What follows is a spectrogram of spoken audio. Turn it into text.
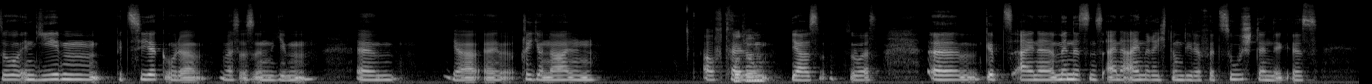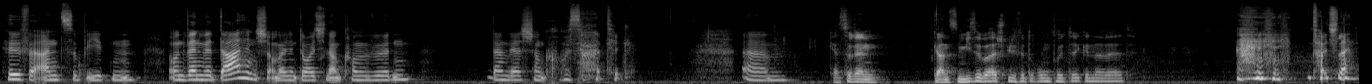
so in jedem Bezirk oder was ist in jedem ähm, ja, äh, regionalen Aufteilung, Viertel. ja, so, sowas, ähm, gibt es eine, mindestens eine Einrichtung, die dafür zuständig ist, Hilfe anzubieten. Und wenn wir dahin schon mal in Deutschland kommen würden, dann wäre es schon großartig. Ähm, Kennst du denn ganz miese Beispiele für Drogenpolitik in der Welt? Deutschland.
